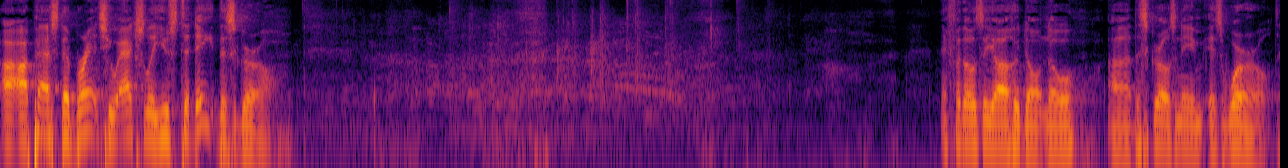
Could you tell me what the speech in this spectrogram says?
uh, our pastor Branch, who actually used to date this girl. And for those of y'all who don't know, uh, this girl's name is World.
